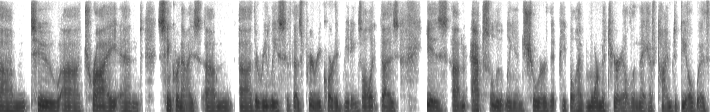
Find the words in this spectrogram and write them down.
um, to uh, try and synchronize um, uh, the release of those pre-recorded meetings. All it does is um, absolutely ensure that people have more material than they have time to deal with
